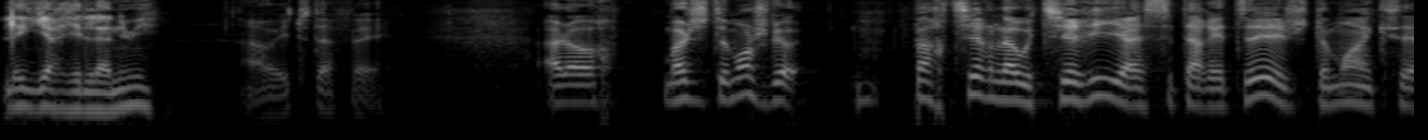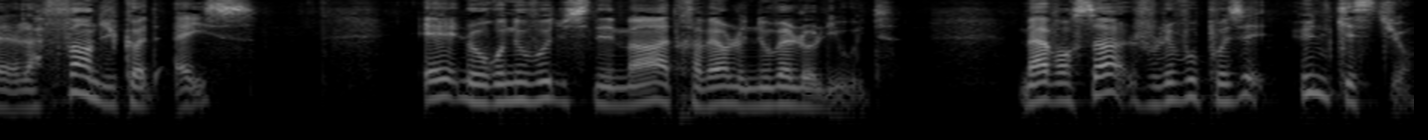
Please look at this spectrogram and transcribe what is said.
Les Guerriers de la Nuit. Ah oui, tout à fait. Alors, moi justement, je vais partir là où Thierry s'est arrêté, justement avec la fin du code ACE et le renouveau du cinéma à travers le nouvel Hollywood. Mais avant ça, je voulais vous poser une question.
